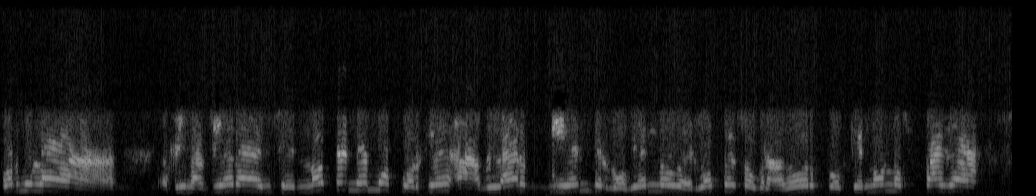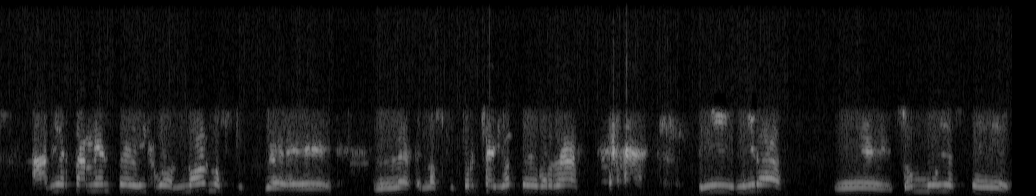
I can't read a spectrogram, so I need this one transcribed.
Fórmula financiera dice no tenemos por qué hablar bien del gobierno de López Obrador porque no nos paga abiertamente dijo no nos eh, le- nos quitó el chayote verdad y mira eh, son muy este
